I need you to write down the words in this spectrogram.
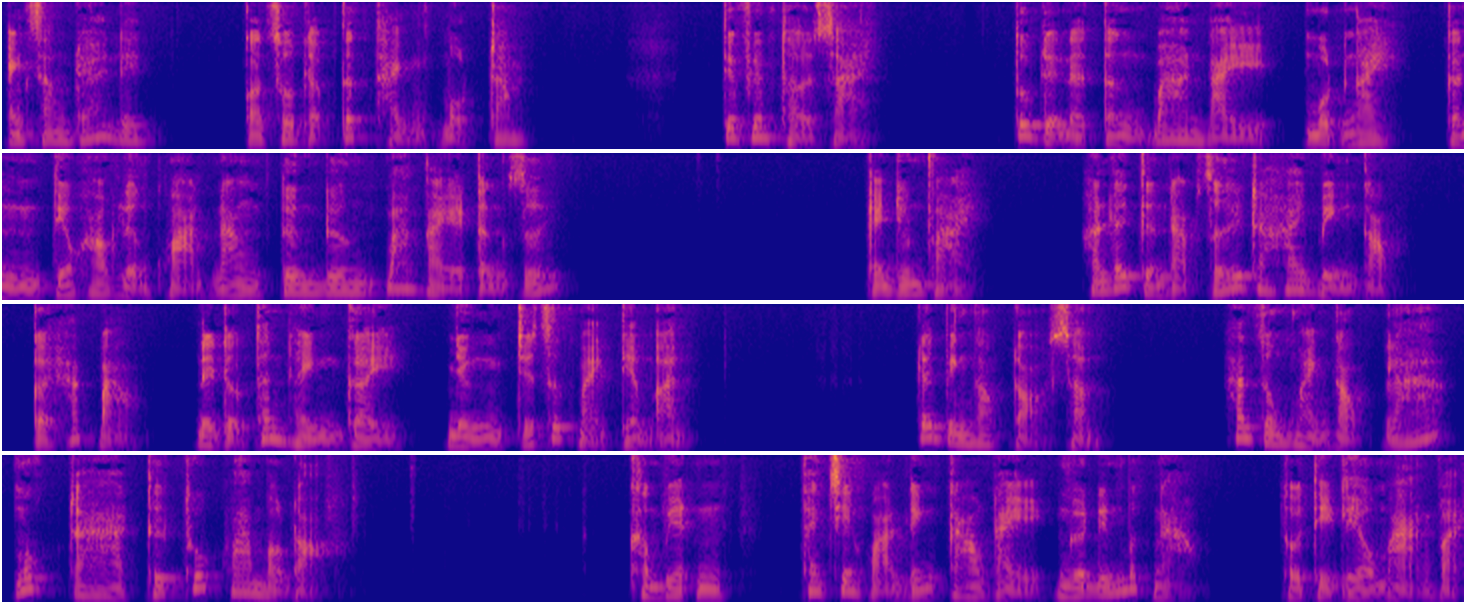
ánh sáng ré lên, con số lập tức thành 100. Tiêu viêm thở dài, tu luyện ở tầng 3 này một ngày cần tiêu hao lượng hỏa năng tương đương 3 ngày ở tầng dưới. Cảnh nhún vai, hắn lấy từ nạp giới ra hai bình ngọc, cởi hắc bảo để độ thân hình gầy nhưng chứa sức mạnh tiềm ẩn. Lấy bình ngọc đỏ sậm, hắn dùng mảnh ngọc lá múc ra thứ thuốc hoa màu đỏ. Không biết thanh chi hỏa linh cao này ngứa đến mức nào, thôi thì liều mạng vậy.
